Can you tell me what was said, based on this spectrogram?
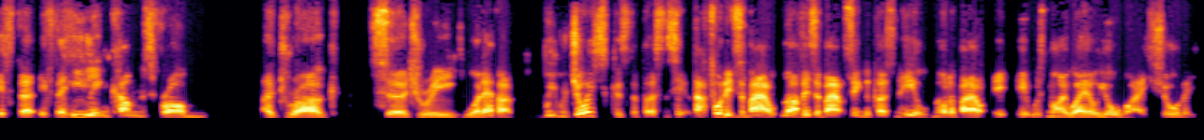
if the if the healing comes from a drug, surgery, whatever, we rejoice because the person's healed. That's what it's mm. about. Love is about seeing the person healed, not about it, it was my way or your way. Surely.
